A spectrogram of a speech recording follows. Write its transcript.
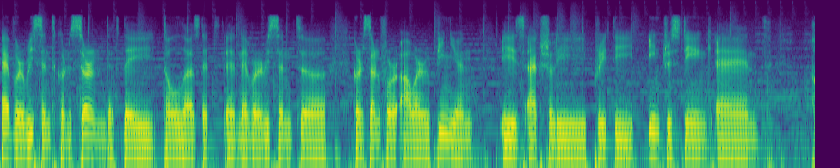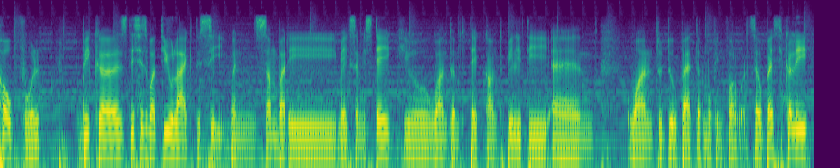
ever recent concern that they told us that an ever recent uh, concern for our opinion is actually pretty interesting and hopeful because this is what you like to see. When somebody makes a mistake you want them to take accountability and want to do better moving forward. So basically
